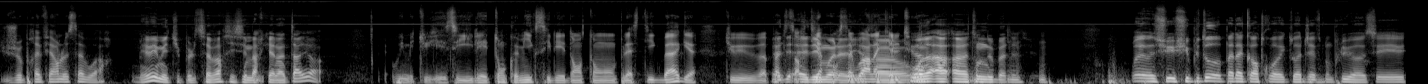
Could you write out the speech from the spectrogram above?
je préfère le savoir. Mais oui, mais tu peux le savoir si c'est marqué à l'intérieur. Oui, mais tu, s'il est ton comics, s'il est dans ton plastic bag, tu vas pas Aide- le sortir pour savoir laquelle Enfin, tu as. a- Arrêtons de nous battre. Mm. là-dessus. Ouais, ouais, je, suis, je suis plutôt pas d'accord trop avec toi, Jeff, non plus. Euh, C'est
